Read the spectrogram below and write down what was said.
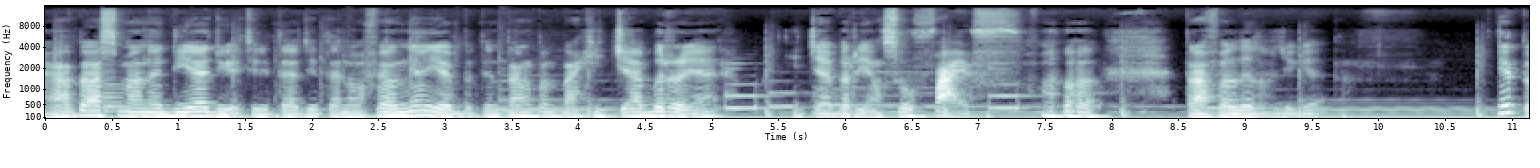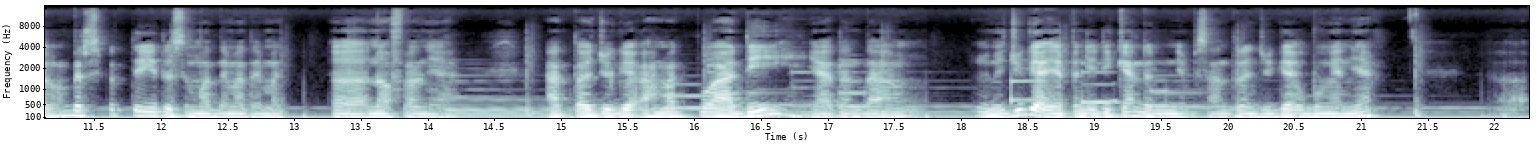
Atau Asmana dia juga cerita-cerita novelnya ya tentang tentang hijaber ya. Hijaber yang survive. Traveler juga itu hampir seperti itu semua tema-tema uh, novelnya. Atau juga Ahmad Puadi ya tentang ini juga ya pendidikan dan dunia pesantren juga hubungannya. Uh,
